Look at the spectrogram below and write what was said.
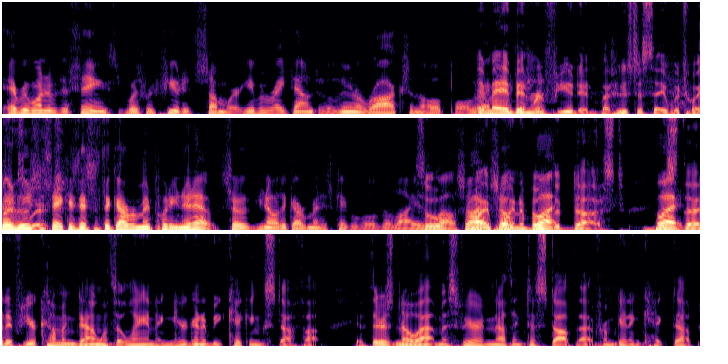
every one of the things was refuted somewhere, even right down to the lunar rocks and the whole polar. It may have been refuted, but who's to say which way? But who's which? to say? Because this is the government putting it out. So you know the government is capable of the lie as well. So my I, so, point about but, the dust but is that if you're coming down with a landing, you're going to be kicking stuff up. If there's no atmosphere and nothing to stop that from getting kicked up,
